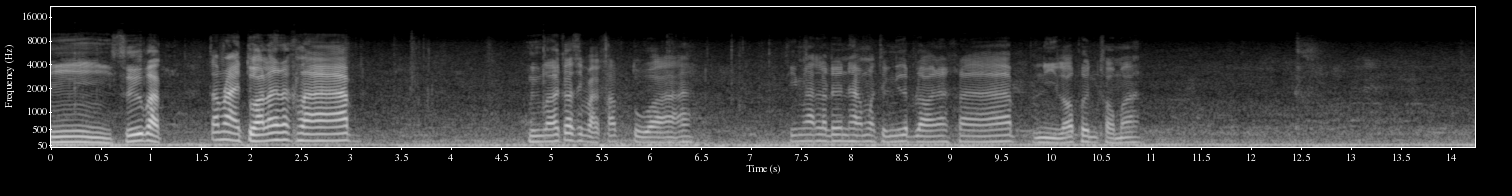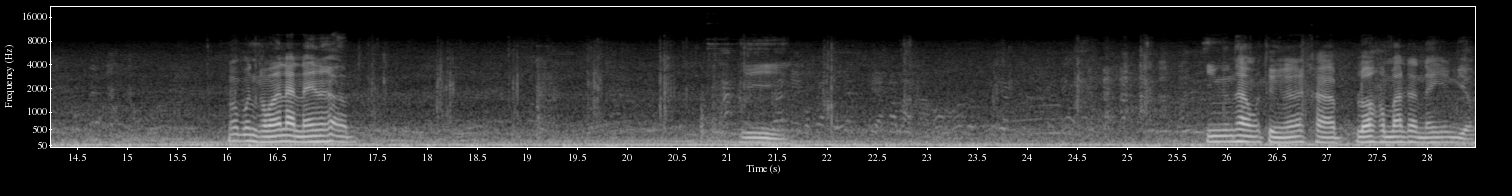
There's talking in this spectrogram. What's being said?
นี่ซื้อบัตรจำหน่ายตั๋วแล้วนะครับหนึ่งร้อยเก้าสิบบาทครับตั๋วทีมงานเราเดินทางมาถึงเรียบร้อยนะครับ นี่ล้อเพิ่นเขามานอกบนเขามาด้านในนะครับนี่ยิงเดินทางมาถึงแล้วนะครับรอเขามาด้านในอย่างเดียว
